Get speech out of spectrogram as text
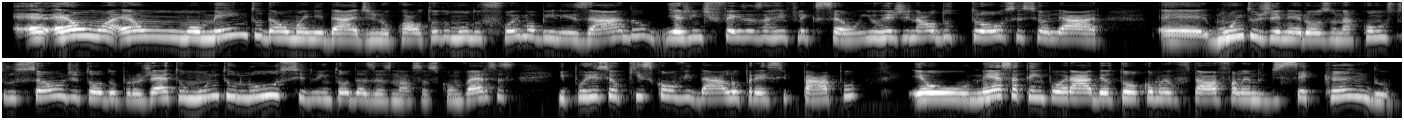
é, é, um, é um momento da humanidade no qual todo mundo foi mobilizado e a gente fez essa reflexão. E o Reginaldo trouxe esse olhar é, muito generoso na construção de todo o projeto, muito lúcido em todas as nossas conversas, e por isso eu quis convidá-lo para esse papo. Eu nessa temporada eu tô, como eu estava falando, dissecando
